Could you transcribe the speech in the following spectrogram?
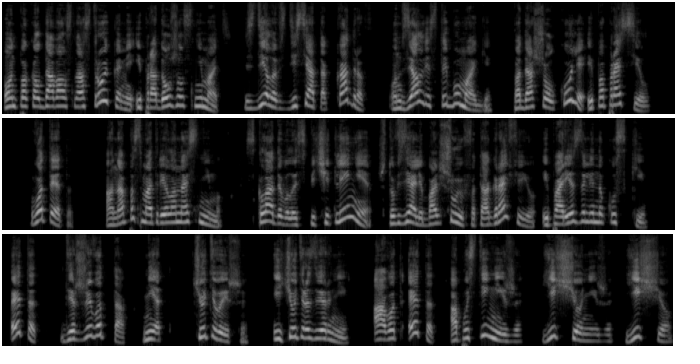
Он поколдовал с настройками и продолжил снимать. Сделав с десяток кадров, он взял листы бумаги, подошел к Оле и попросил. Вот этот. Она посмотрела на снимок. Складывалось впечатление, что взяли большую фотографию и порезали на куски. Этот держи вот так. Нет, чуть выше. И чуть разверни. А вот этот опусти ниже еще ниже, еще.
